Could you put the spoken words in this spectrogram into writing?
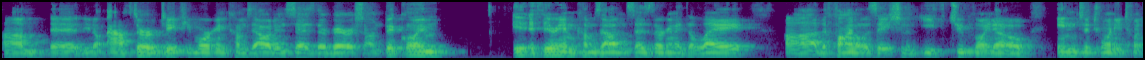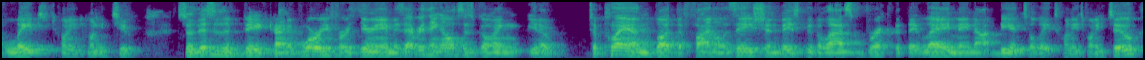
Um, uh, you know, after JP Morgan comes out and says they're bearish on Bitcoin, Ethereum comes out and says they're going to delay uh, the finalization of ETH 2.0 into 2020, late 2022. So this is a big kind of worry for Ethereum. Is everything else is going, you know, to plan, but the finalization, basically the last brick that they lay may not be until late 2022.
